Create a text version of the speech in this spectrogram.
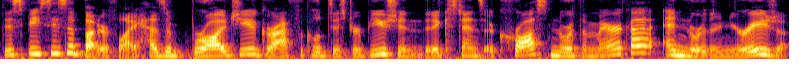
This species of butterfly has a broad geographical distribution that extends across North America and northern Eurasia.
